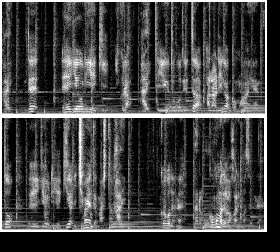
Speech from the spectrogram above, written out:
はい。で営業利益いくらはい。っていうところで言ったら粗利が5万円と営業利益が1万円出ました、はい。こういうことだよね。なるほど。ここまで分かりますよね。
